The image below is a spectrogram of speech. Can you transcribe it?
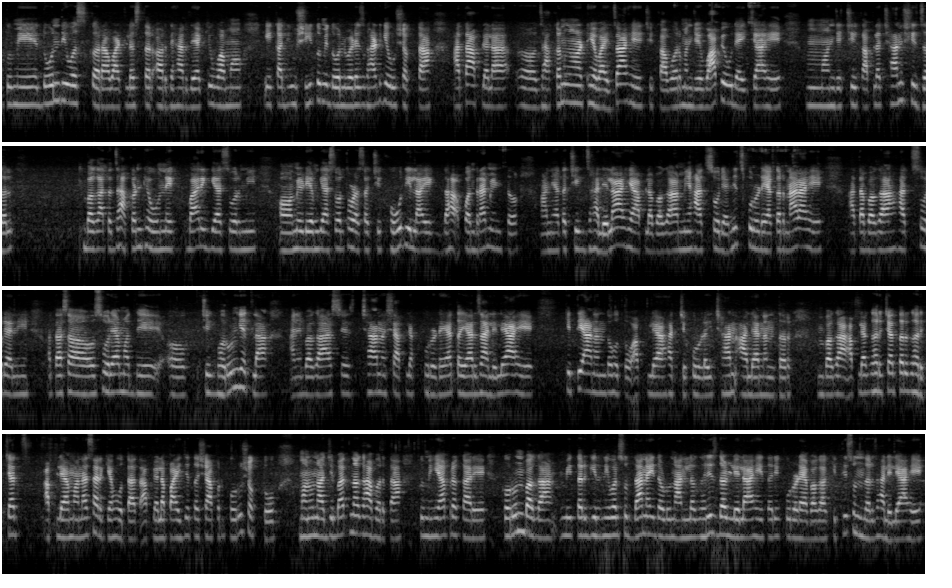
तुम्ही दोन दिवस करा वाटलंच तर अर्ध्या अर्ध्या किंवा मग एका दिवशी तुम्ही दोन वेळेस घाट घेऊ शकता. आता आपल्याला झाकण ठेवायचं आहे चिकावर म्हणजे वाफ येऊ द्यायची आहे. म्हणजे चिक आपला छान शिजल. बघा आता झाकण ठेवून एक बारीक गॅसवर मी मीडियम गॅसवर थोडासा चिक होऊ दिला एक दहा पंधरा मिनटं. आणि आता चिक झालेला आहे आपला बघा. मी हात सोऱ्यानेच कुरड्या करणार आहे. आता बघा हात सोऱ्याने आता असा सोऱ्यामध्ये अ, चिक भरून घेतला. आणि बघा असे छान अशा आपल्या कुरड्या तयार झालेल्या आहे. किती आनंद होतो आपल्या हातची कुरडई छान आल्यानंतर. बघा आपल्या घरच्या तर घरच्याच आपल्या मनासारख्या होतात आपल्याला पाहिजे तशा आपण करू शकतो. म्हणून अजिबात न घाबरता तुम्ही या प्रकारे करून बघा. मी तर गिरणीवर सुद्धा नाही दडून आणलं. घरीच दडलेलं आहे. तरी कुरड्या बघा किती सुंदर झालेल्या आहे.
